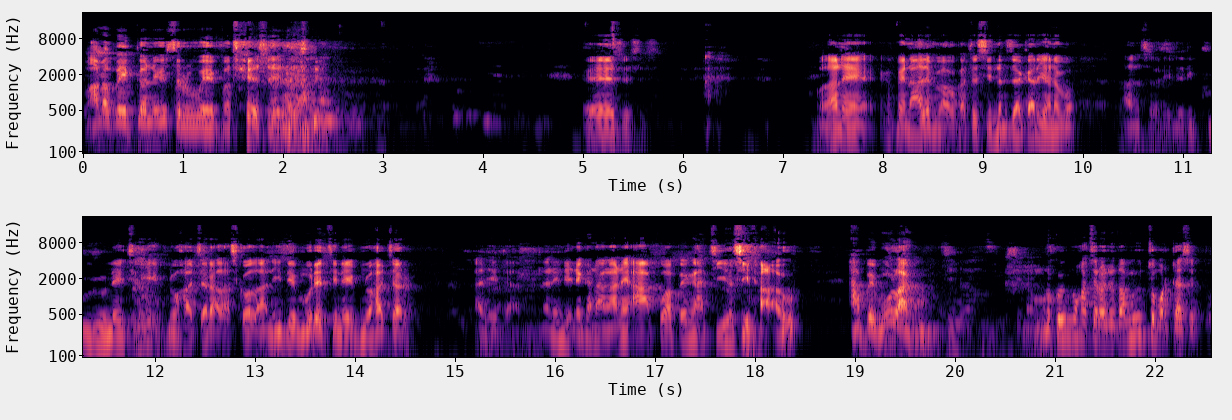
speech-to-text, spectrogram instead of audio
Mana vegan itu seru hebat. Eh, Makanya kepen alim mau kata sinten Zakaria napa? Ansori. Jadi gurune jenenge Ibnu Hajar Al Asqalani, dia murid jenenge Ibnu Hajar Al Hitam. Nanti dia kenangane aku apa ngaji ya sinau, apa mulang. Sinau. Mereka Ibnu Hajar Al Hitam itu cerdas itu.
